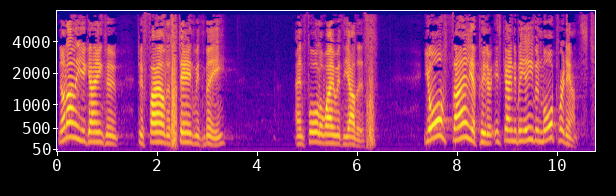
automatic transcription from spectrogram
not only are you going to, to fail to stand with me and fall away with the others, your failure, Peter, is going to be even more pronounced.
